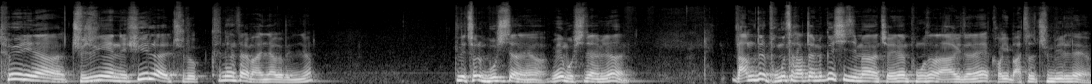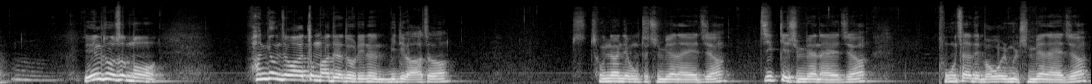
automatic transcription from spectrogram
토요일이나 주중에는 휴일 날 주로 큰 행사를 많이 하거든요. 근데 저는 못 쉬잖아요. 왜 못 쉬냐면 남들은 봉사 갔다 오면 끝이지만 저희는 봉사 나가기 전에 거기 맞춰서 준비를 해요. 음, 예를 들어서 뭐 환경정화 활동만 하더라도 우리는 미리 와서 종량제 봉투 준비해놔야죠. 집게 준비해놔야죠. 봉사들 먹을 물 준비해놔야죠.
